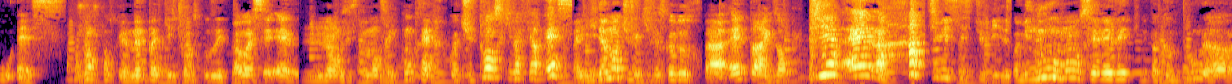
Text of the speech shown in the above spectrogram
ou S Franchement, je pense qu'il n'y a même pas de question à se poser. Bah ouais, c'est L. Non, justement, c'est le contraire. Quoi, tu penses qu'il va faire S? Bah évidemment, tu veux qu'il fasse quoi d'autre? Bah L par exemple. Pierre L Tu es si stupide. Ouais, mais nous, au moins, on s'est rêvé. Tu n'es pas comme nous, là,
